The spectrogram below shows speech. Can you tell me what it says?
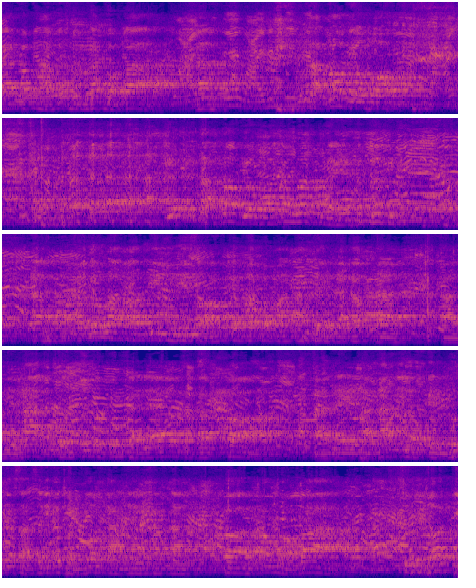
การพระมหาประชุมท่านบอกว่าตัดรอบเดียวพอตัดรอบเดียวพอเจ้าว่าผู้ให ญ่เพิ่มอีกนะเจ้าว่าตอนที่หนึ่งที่สองจะมาประมาณนั้นเลยนะครับนะเห็นหน้าคนตื่นอกตื่นใจแล้วนะครับก็ในฐานะที่เราเป็นพุทธศาสนิกชนร่วมกันเนี่ยนะครับนะก็ต้องบอกว่าสุดยอดจ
